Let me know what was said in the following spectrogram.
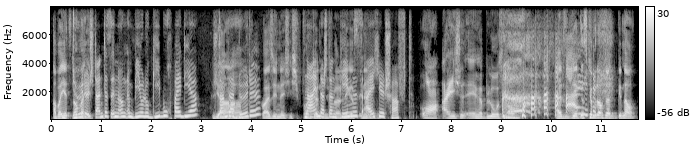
Aber jetzt nochmal. Dödel, stand es in irgendeinem Biologiebuch bei dir? Stand da Dödel? Weiß ich nicht. Ich konnte ja Nein, da nicht, stand Penis, Legasthenie- Eichelschaft. Oh, Eichel, ey, hör bloß auf. Also das können wir doch dann, genau.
